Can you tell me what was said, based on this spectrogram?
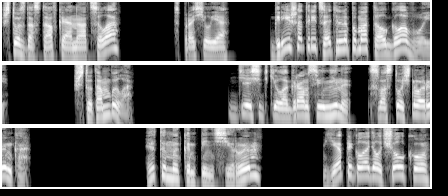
«Что с доставкой, она цела?» — спросил я. Гриш отрицательно помотал головой. «Что там было?» «Десять килограмм свинины с восточного рынка». «Это мы компенсируем?» Я пригладил челку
